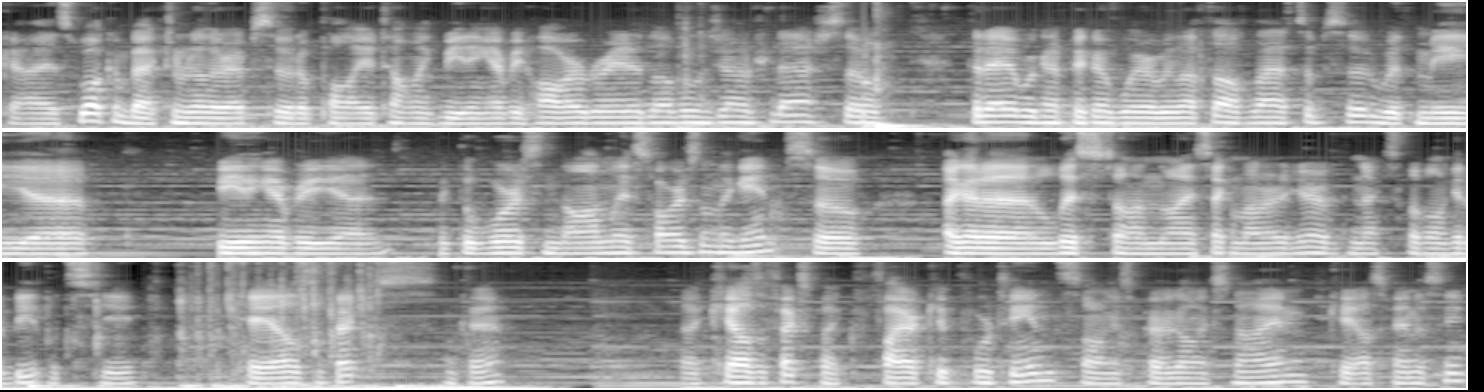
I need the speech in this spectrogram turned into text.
guys, welcome back to another episode of Polyatomic beating every hard rated level in Geometry Dash. So today we're gonna pick up where we left off last episode with me uh, beating every uh, like the worst non-list hards in the game. So I got a list on my second monitor here of the next level I'm gonna beat. Let's see. Chaoz Effects, okay. Uh, Chaoz Effects by Firekip 14, song is ParagonX 9, Chaoz Fantasy.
